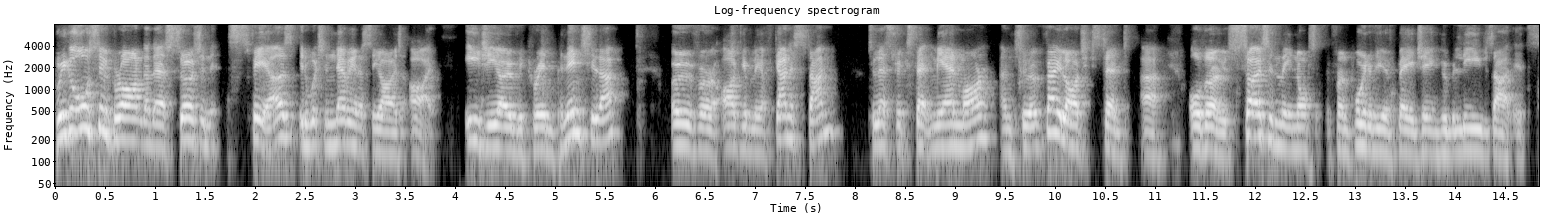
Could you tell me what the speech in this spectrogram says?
We can also grant that there are certain spheres in which they're never going to see eye to eye e.g. over the Korean Peninsula, over arguably Afghanistan, to lesser extent Myanmar, and to a very large extent, uh, although certainly not from the point of view of Beijing, who believes that it's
